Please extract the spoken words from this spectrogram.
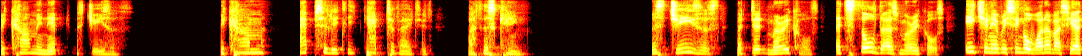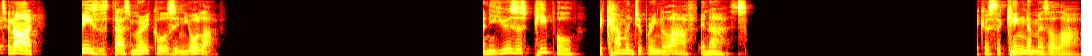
become inept with Jesus, become absolutely captivated by this King, this Jesus that did miracles, that still does miracles. Each and every single one of us here tonight, Jesus does miracles in your life. And he uses people to come and to bring life in us. Because the kingdom is alive.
